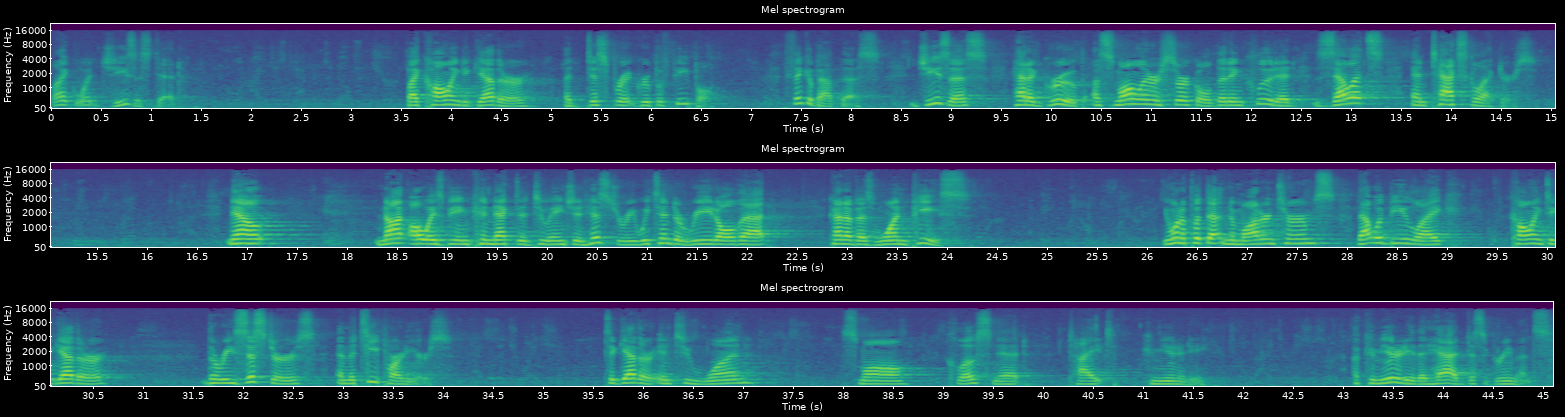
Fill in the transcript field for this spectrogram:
like what Jesus did by calling together a disparate group of people. Think about this. Jesus had a group, a small inner circle that included zealots and tax collectors. Now, not always being connected to ancient history, we tend to read all that kind of as one piece. You want to put that into modern terms? That would be like calling together the resistors and the tea partiers together into one small, close knit, tight community. A community that had disagreements,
